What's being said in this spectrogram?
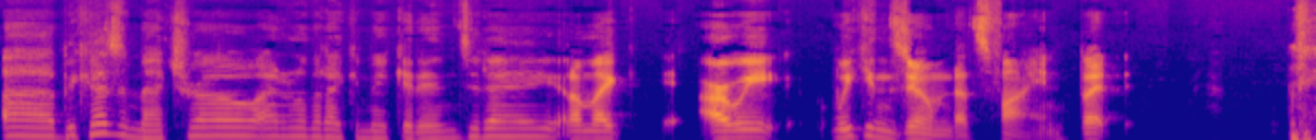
uh, because of Metro, I don't know that I can make it in today. And I'm like, are we, we can Zoom, that's fine. But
